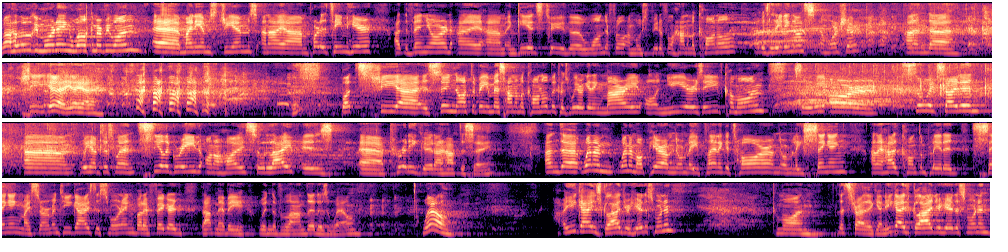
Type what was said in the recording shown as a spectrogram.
Well, hello, good morning, welcome everyone. Uh, my name is James, and I am part of the team here at the Vineyard. I am engaged to the wonderful and most beautiful Hannah McConnell that was leading us in worship. And uh, she, yeah, yeah, yeah. but she uh, is soon not to be Miss Hannah McConnell because we are getting married on New Year's Eve. Come on. So we are so excited and we have just went seal agreed on a house. So life is uh, pretty good, I have to say. And uh, when I'm when I'm up here, I'm normally playing a guitar. I'm normally singing. And I had contemplated singing my sermon to you guys this morning, but I figured that maybe wouldn't have landed as well. Well, are you guys glad you're here this morning? Come on, let's try that again. Are you guys glad you're here this morning?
